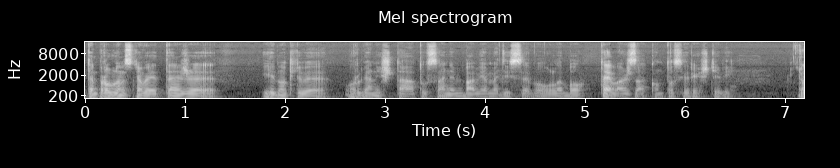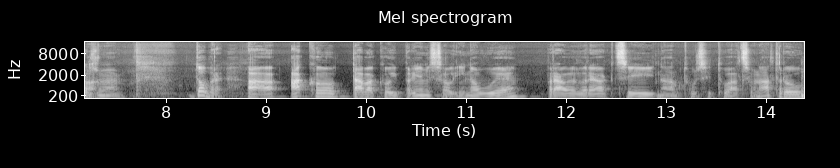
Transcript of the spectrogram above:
ten problém s ňou je ten, že jednotlivé orgány štátu sa nebavia medzi sebou, lebo to je váš zákon, to si riešte vy. Rozumiem. Dobre. A ako tabakový priemysel inovuje práve v reakcii na tú situáciu na trhu,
